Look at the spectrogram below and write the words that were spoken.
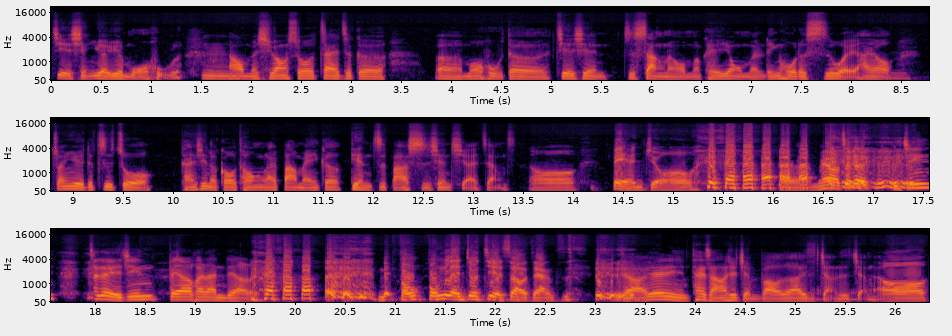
界限越来越模糊了。嗯，然后我们希望说，在这个呃模糊的界限之上呢，我们可以用我们灵活的思维，还有专业的制作。弹性的沟通，来把每一个点子把它实现起来，这样子。哦，背很久哦。没有这个已经 这个已经背到快烂掉了。没逢逢人就介绍这样子。对啊，因为你太常要去简报，都要一直讲，一直讲。哦，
